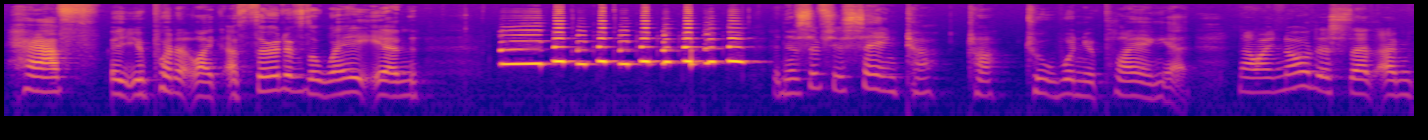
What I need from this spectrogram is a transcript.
half, you put it like a third of the way in and as if you're saying ta, ta, to when you're playing it. Now I notice that I'm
